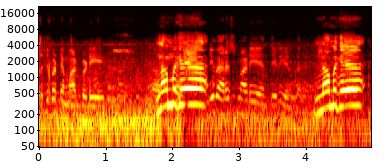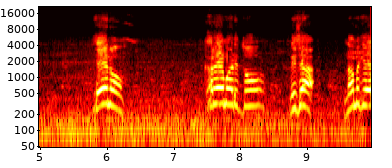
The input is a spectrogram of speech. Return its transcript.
ಪ್ರತಿಭಟನೆ ಮಾಡಬೇಡಿ. ನಮಗೆ ನೀವು ಅರೆಸ್ಟ್ ಮಾಡಿ ಅಂತೇಳಿ ಹೇಳ್ತಾರೆ. ನಮಗೆ ಏನು ಕರೆ ಮಾಡಿದ್ದು ನಿಜ. ನಮಗೆ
